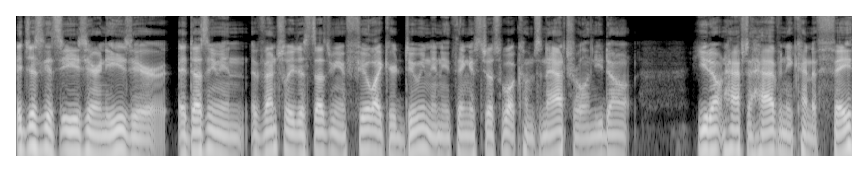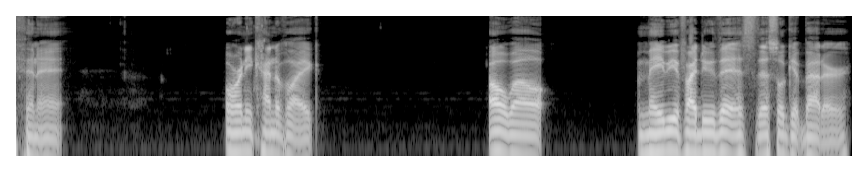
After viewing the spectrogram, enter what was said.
it just gets easier and easier. It doesn't even eventually just doesn't even feel like you're doing anything. It's just what comes natural and you don't you don't have to have any kind of faith in it or any kind of like, oh, well, maybe if I do this, this will get better.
